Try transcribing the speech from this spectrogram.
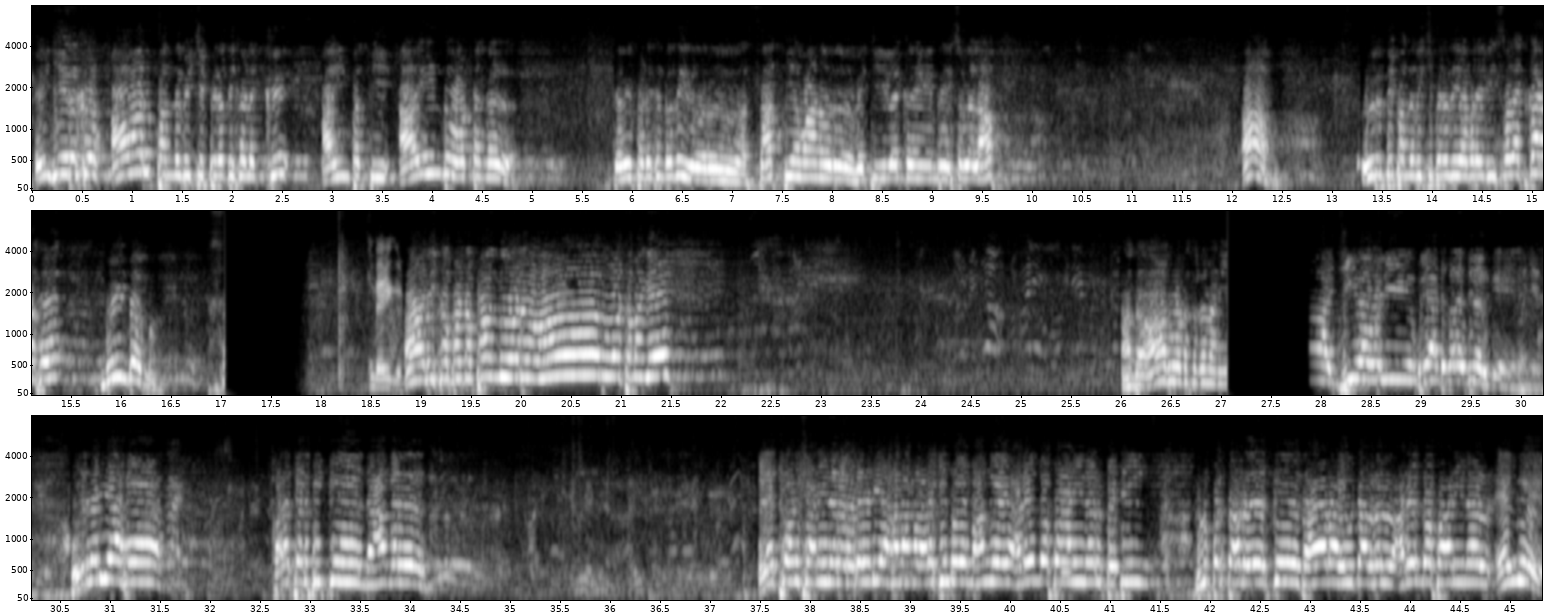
எஞ்சியிருக்கும் ஆறு பந்து வீச்சு பிரதிகளுக்கு ஐம்பத்தி ஐந்து ஓட்டங்கள் தேவைப்படுகின்றது. இது ஒரு சாத்தியமான ஒரு வெற்றி இலக்கு என்றே சொல்லலாம். ஆம். இறுதி பந்து வீச்சு பிரதி அவரை வீசுவதற்காக மீண்டும் அடிக்கப்பட்ட பந்து ஒரு ஆறு ஓட்டம் அங்கே. அந்த ஆறு ஓட்டத்துடன் அணி ஜீவ ஒளி விளையாட்டு கழகத்தினருக்கு உடனடியாக களத்தடுப்பிக்கு நாங்கள் எலக்ட்ரானிக்ஸ் அணியினரை உடனடியாக நாங்கள் அழைக்கின்றோம். அங்கே அடேங்கப்பா அணியினர் பெட்டிங் உட்படுத்தாடுவதற்கு தயாராகிவிட்டார்கள். அடேங்கப்பா அணியினர் எங்கே?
